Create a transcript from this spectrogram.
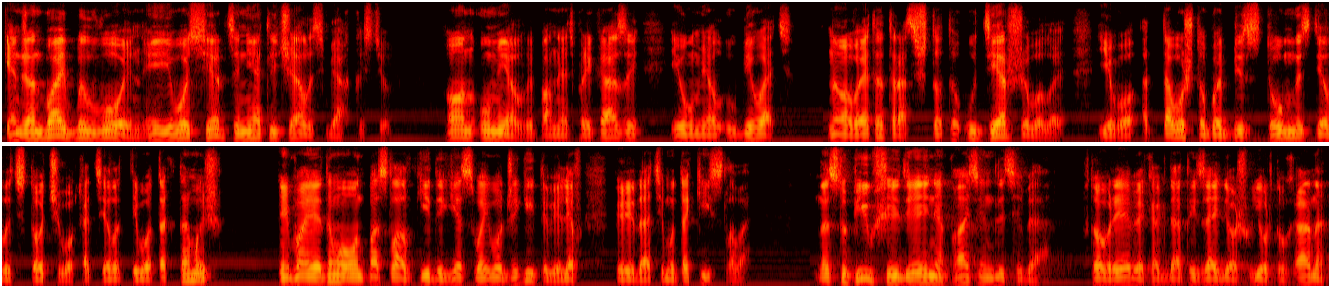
Кенджанбай был воин, и его сердце не отличалось мягкостью. Он умел выполнять приказы и умел убивать. Но в этот раз что-то удерживало его от того, чтобы бездумно сделать то, чего хотел от него Тахтамыш. И поэтому он послал к Гидыге своего джигита, велев передать ему такие слова. «Наступивший день опасен для тебя. В то время, когда ты зайдешь в юрту хана,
